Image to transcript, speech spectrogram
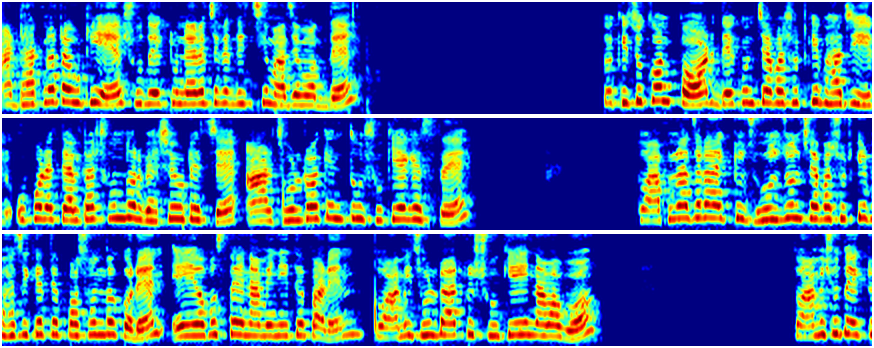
আর ঢাকনাটা উঠিয়ে শুধু একটু নেড়ে চেড়ে দিচ্ছি মাঝে মধ্যে। তো কিছুক্ষণ পর দেখুন চাপা শুটকি ভাজির উপরে তেলটা সুন্দর ভেসে উঠেছে, আর ঝোলটাও কিন্তু শুকিয়ে গেছে। তো আপনারা যারা একটু ঝুল ঝুল চেপা শুটকির ভাজি খেতে পছন্দ করেন, এই অবস্থায় নামিয়ে নিতে পারেন। তো আমি ঝুলটা একটু শুকিয়েই নামাবো। তো আমি শুধু একটু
